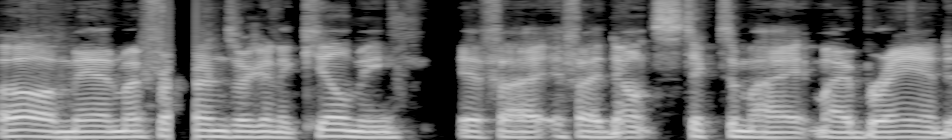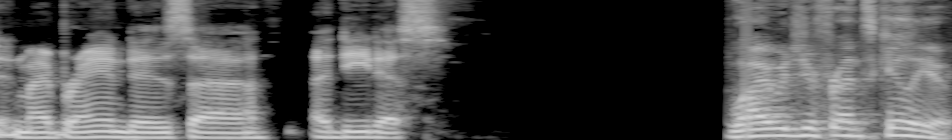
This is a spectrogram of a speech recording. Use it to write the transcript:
Oh man, my friends are gonna kill me if I if I don't stick to my my brand, and my brand is uh, Adidas. Why would your friends kill you?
